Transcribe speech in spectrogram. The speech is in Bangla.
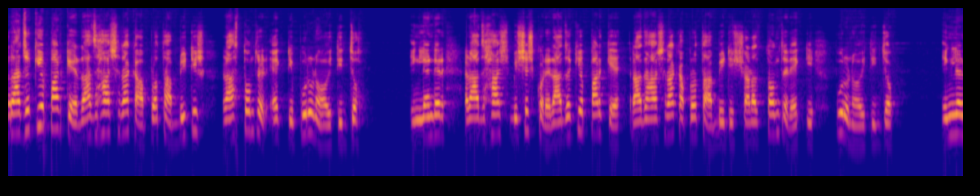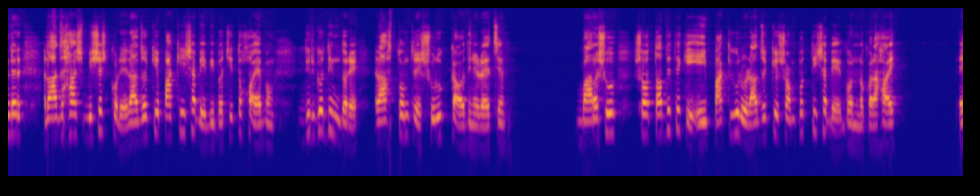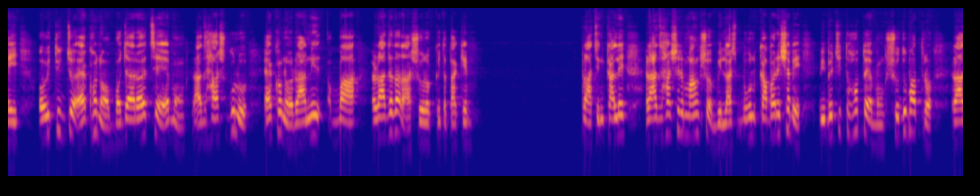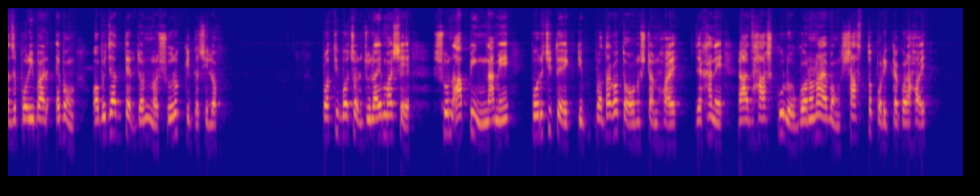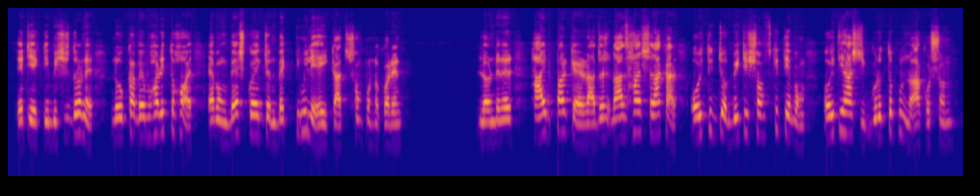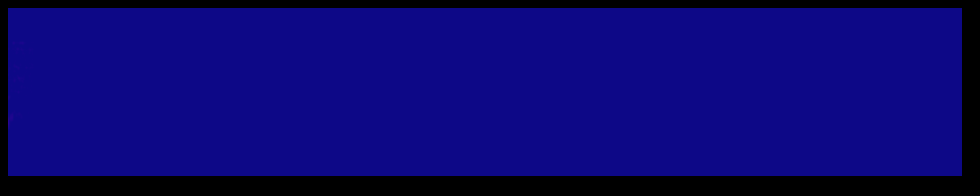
রাজকীয় পার্কে রাজহাঁস রাখা প্রথা ব্রিটিশ রাজতন্ত্রের একটি পুরনো ঐতিহ্য। ইংল্যান্ডের রাজহাঁস, বিশেষ করে রাজকীয় পার্কে রাজহাঁস রাখা প্রথা ব্রিটিশ রাজতন্ত্রের একটি পুরনো ঐতিহ্য। ইংল্যান্ডের রাজহাঁস, বিশেষ করে রাজকীয় পাখি হিসাবে বিবেচিত হয় এবং দীর্ঘদিন ধরে রাজতন্ত্রের সুরক্ষা অধীনে রয়েছে। বারোশো শতাব্দী থেকে এই পাখিগুলো রাজকীয় সম্পত্তি হিসাবে গণ্য করা হয়। এই ঐতিহ্য এখনও বজায় রয়েছে এবং রাজহাঁসগুলো এখনও রানী বা রাজা দ্বারা সুরক্ষিত থাকে। প্রাচীনকালে রাজহাঁসের মাংস বিলাসবহুল খাবার হিসাবে বিবেচিত হতো এবং শুধুমাত্র রাজপরিবার এবং অভিজাতদের জন্য সুরক্ষিত ছিল। প্রতি বছর জুলাই মাসে সুন আপিং নামে পরিচিত একটি প্রথাগত অনুষ্ঠান হয়, যেখানে রাজহাঁসগুলো গণনা এবং স্বাস্থ্য পরীক্ষা করা হয়। এটি একটি বিশেষ ধরনের নৌকা ব্যবহৃত হয় এবং বেশ কয়েকজন ব্যক্তি মিলে এই কাজ সম্পন্ন করেন। লন্ডনের হাইড পার্কের রাজ- রাজহাঁস রাখার ঐতিহ্য, ব্রিটিশ সংস্কৃতি এবং ঐতিহাসিক গুরুত্বপূর্ণ আকর্ষণ।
